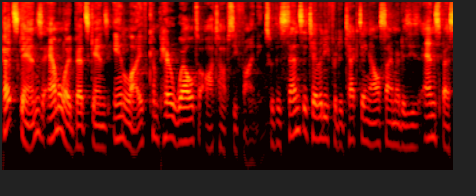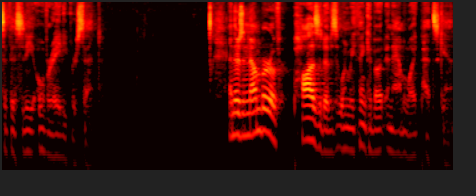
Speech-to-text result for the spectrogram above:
PET scans, amyloid PET scans in life, compare well to autopsy findings with a sensitivity for detecting Alzheimer's disease and specificity over 80%. And there's a number of positives when we think about an amyloid PET scan.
